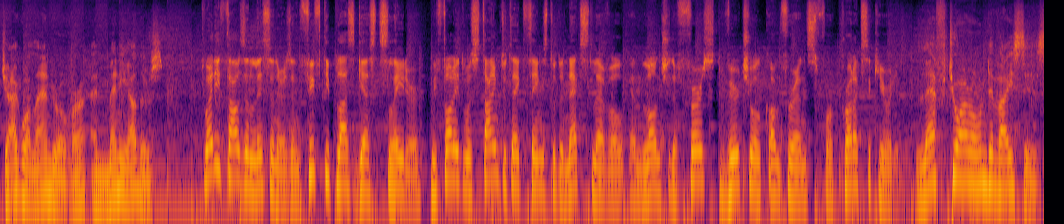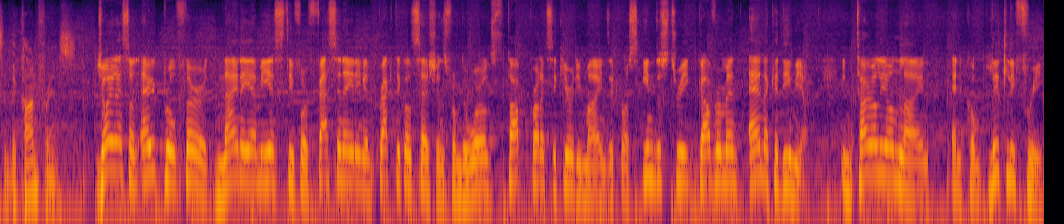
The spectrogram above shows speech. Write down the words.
Jaguar Land Rover, and many others. 20,000 listeners and 50 plus guests later, we thought it was time to take things to the next level and launch the first virtual conference for product security. Left to Our Own Devices, the conference. Join us on April 3rd, 9 a.m. EST for fascinating and practical sessions from the world's top product security minds across industry, government, and academia. Entirely online and completely free.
